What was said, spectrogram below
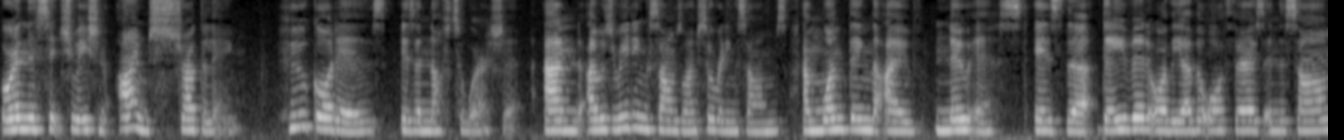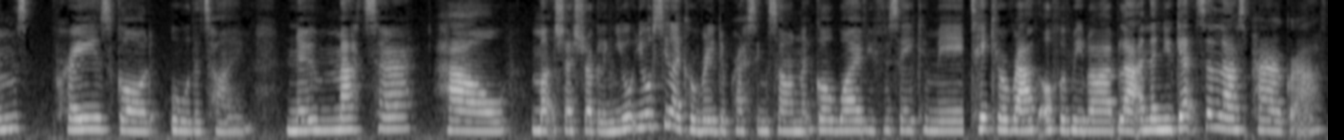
or in this situation I'm struggling. Who God is is enough to worship. And I was reading Psalms, well, I'm still reading Psalms, and one thing that I've noticed is that David or the other authors in the Psalms praise God all the time, no matter how much they're struggling. You'll you'll see like a really depressing psalm, like God, why have you forsaken me? Take your wrath off of me, blah blah blah. And then you get to the last paragraph,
